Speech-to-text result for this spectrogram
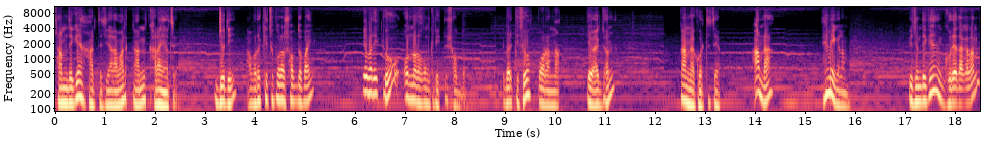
সামনে দিকে হাঁটতেছি আর আমার কান খাড়াই আছে। যদি আবারও কিছু পড়ার শব্দ পাই এবার একটু অন্যরকম একটু শব্দ। এবার কিছু পড়ার না। কেউ একজন কান্না করতেছে। আমরা থেমে গেলাম। পিছন দিকে ঘুরে তাকালাম,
